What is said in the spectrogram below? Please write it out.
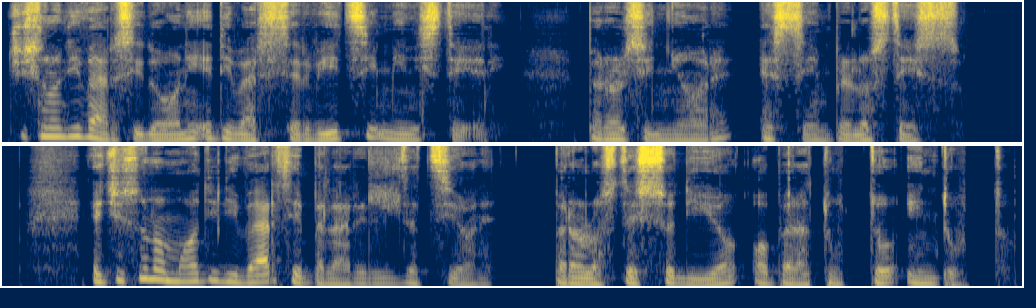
ci sono diversi doni e diversi servizi, ministeri, però il Signore è sempre lo stesso. E ci sono modi diversi per la realizzazione, però lo stesso Dio opera tutto in tutto.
